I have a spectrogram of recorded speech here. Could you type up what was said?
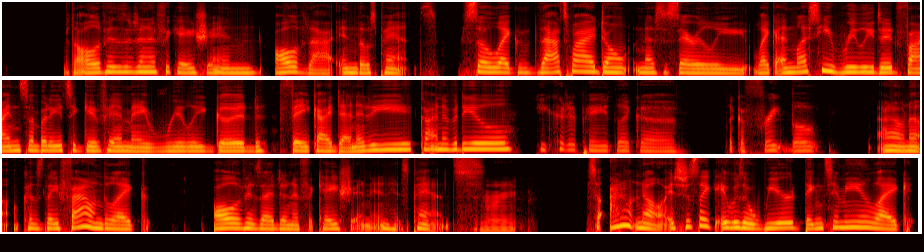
with all of his identification, all of that in those pants. So like that's why I don't necessarily like unless he really did find somebody to give him a really good fake identity kind of a deal. He could have paid like a like a freight boat. I don't know cuz they found like all of his identification in his pants. Right. So I don't know. It's just like it was a weird thing to me. Like,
